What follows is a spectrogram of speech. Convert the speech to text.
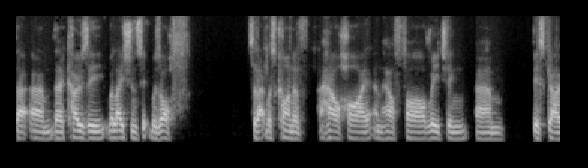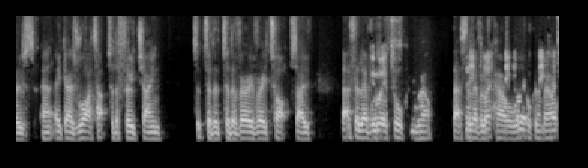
that um, their cozy relationship was off. So that was kind of how high and how far reaching um, this goes. Uh, it goes right up to the food chain, to, to, the to the very very top. So that's the level we're talking about. That's the level of power we're talking about.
